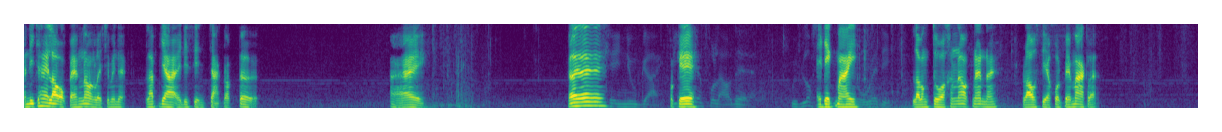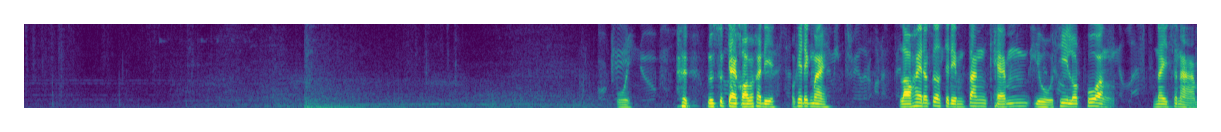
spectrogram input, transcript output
อันนี้จะให้เราออกไปข้างนอกเลยใช่ไหมเนี่ย รับยาไอดิซินจากด็อกเตอร์ไปเฮ้ยเฮ้ยเฮ้ย Okay, new guy. Be Okay. careful out there. We've lost ไอเด็กใหม่ระวังตัวข้างนอกนั่นนะ เราเสียคนไปมากแล้ว Okay, Ui. noob. รู้สึกใจคอไม่ค่อยดี โอเคเด็กใหม่ เราให้ดรเซเดมตั้งแคมป์อยู่ที่รถพ่วงในสนาม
